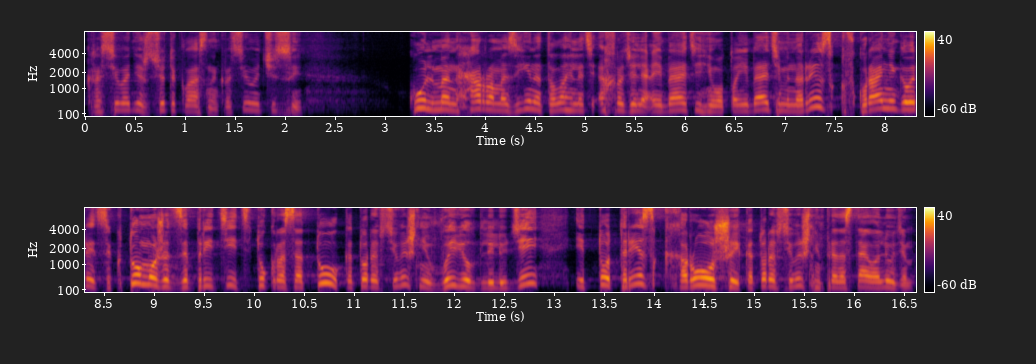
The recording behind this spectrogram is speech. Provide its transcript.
красивая одежда, все это классно, красивые часы. Куль ман харрама зинат Аллахи лати ахраджа ли'ибатихи ва таибати мин ризк. В Коране говорится, кто может запретить ту красоту, которую Всевышний вывел для людей, и тот ризк хороший, который Всевышний предоставил людям.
